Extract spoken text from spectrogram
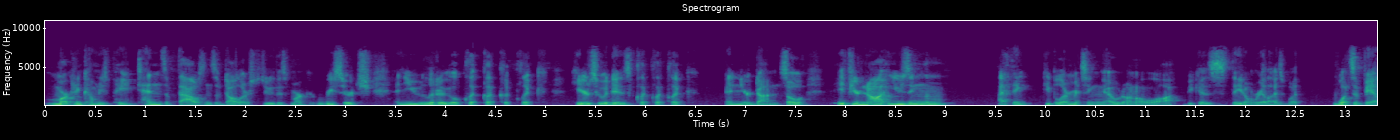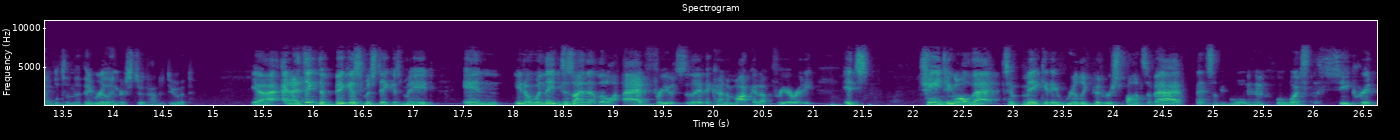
Marketing companies paid tens of thousands of dollars to do this market research, and you literally go click, click, click, click. Here's who it is. Click, click, click, and you're done. So if you're not using them, I think people are missing out on a lot because they don't realize what what's available to them. That they really understood how to do it. Yeah, and I think the biggest mistake is made in you know when they design that little ad for you, so they, they kind of mock it up for you already. It's changing all that to make it a really good responsive ad. And some people, will, Mhm. well, what's the secret?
